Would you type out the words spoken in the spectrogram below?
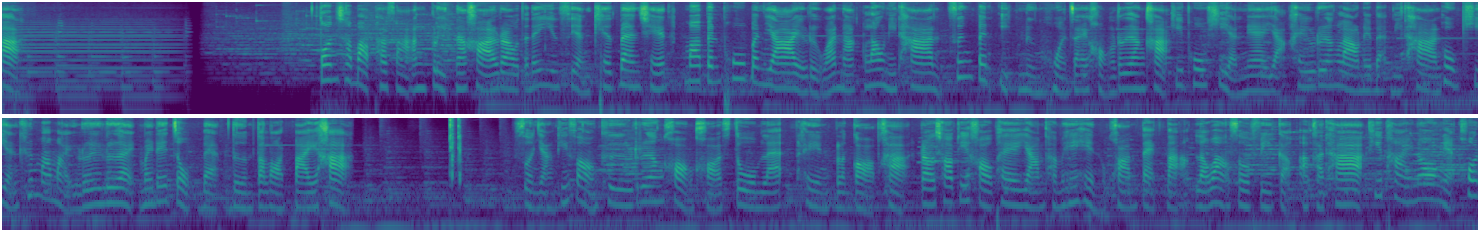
ค่ะ ต้นฉบับภาษาอังกฤษนะคะ เราจะได้ยินเสียงเคทแบนเชตมาเป็นผู้บรรยายหรือว่านักเล่านิทาน ซึ่งเป็นอีกหนึ่งหัวใจของเรื่องค่ะ ที่ผู้เขียนเนี่ยอยากให้เรื่องราวในแบบนิทาน ถูกเขียนขึ้นมาใหม่เรื่อยๆ ไม่ได้จบแบบเดิมตลอดไปค่ะ ส่วนอย่างที่ 2 คือเรื่องของคอสตูมและเพลงประกอบค่ะ เราชอบที่เขาพยายามทำให้เห็นความแตกต่าง ระหว่างโซฟีกับอาคาธาที่ภายนอกเนี่ยคน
